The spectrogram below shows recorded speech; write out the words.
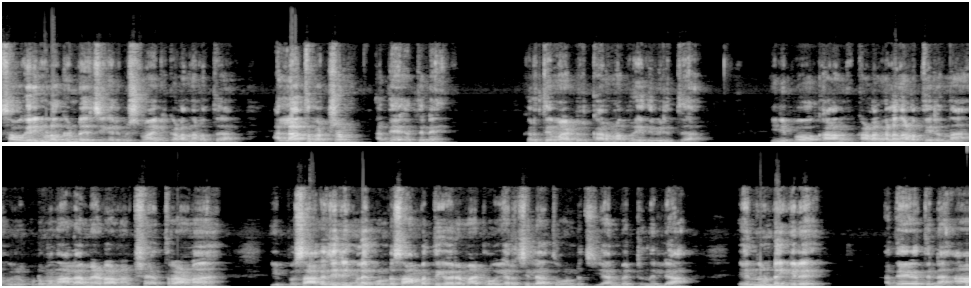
സൗകര്യങ്ങളൊക്കെ ഉണ്ട് വെച്ചെങ്കിൽ വിഷ്ണുവാക്കി കളം നടത്തുക. അല്ലാത്ത പക്ഷം അദ്ദേഹത്തിന് കൃത്യമായിട്ടൊരു കർണപ്രീതി വരുത്തുക. ഇനിയിപ്പോൾ കളങ്ങൾ നടത്തിയിരുന്ന ഒരു കുടുംബം നാലാം മേടാണ് ക്ഷേത്രമാണ് ഇപ്പോൾ സാഹചര്യങ്ങളെ കൊണ്ട് സാമ്പത്തികപരമായിട്ടുള്ള ഉയർച്ചയില്ലാത്തതുകൊണ്ട് ചെയ്യാൻ പറ്റുന്നില്ല. എന്നുണ്ടെങ്കിൽ അദ്ദേഹത്തിന് ആ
